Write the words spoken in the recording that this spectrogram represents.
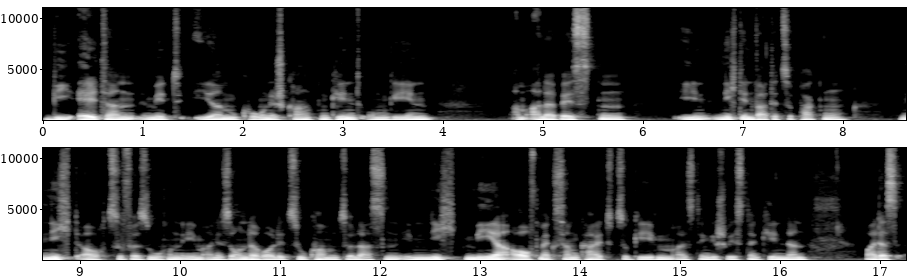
wie Eltern mit ihrem chronisch kranken Kind umgehen am allerbesten, ihn nicht in Watte zu packen, nicht auch zu versuchen, ihm eine Sonderrolle zukommen zu lassen, ihm nicht mehr Aufmerksamkeit zu geben als den Geschwisterkindern, weil das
